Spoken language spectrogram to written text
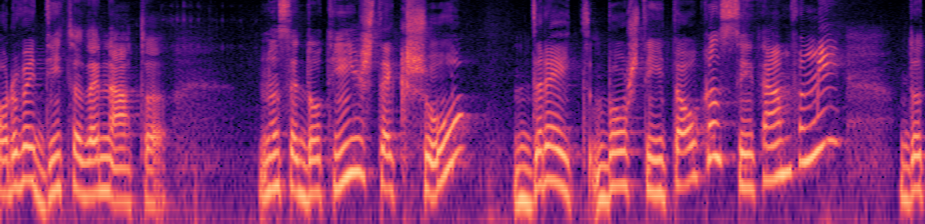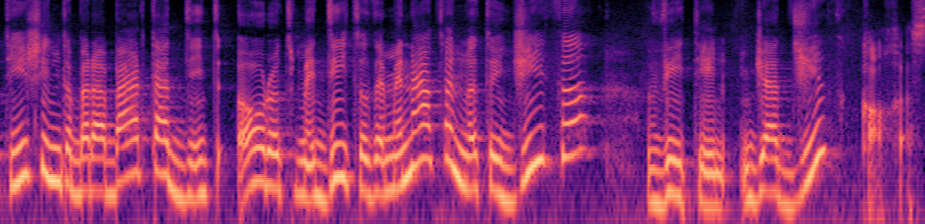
orëve ditë dhe natë. Nëse do të ishte kështu, drejt boshti i tokës, si thamë fëmijë, do të ishin të barabarta ditë, orët me ditë dhe me natë në të gjithë vitin, gjatë gjithë kohës.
